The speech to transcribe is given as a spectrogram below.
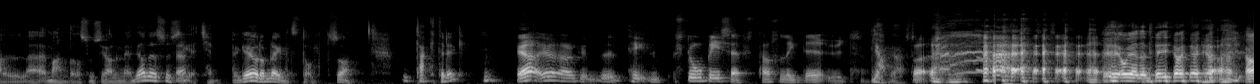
alle med andre sosiale medier, det syns jeg er kjempegøy, og da ble jeg litt stolt. Så takk til deg. Hm. Ja, ja, Stor biceps, ta så legg det ut. Ja, ja. Å, ja, det, ja, ja, ja. ja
